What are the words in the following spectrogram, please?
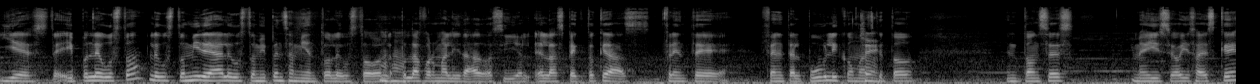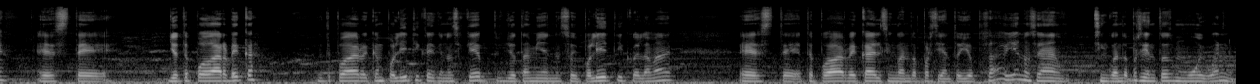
Y este, y pues le gustó, le gustó mi idea, le gustó mi pensamiento, le gustó la- pues, la formalidad o así, el, el aspecto que das frente, frente al público más Sí. que todo. Entonces me dice, oye, ¿sabes qué? Este, yo te puedo dar beca, yo te puedo dar beca en política y que no sé qué, pues yo también soy político y la madre. Este, te puedo dar beca del 50%. Y yo, pues, ah, bien, o sea, 50% es muy bueno.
